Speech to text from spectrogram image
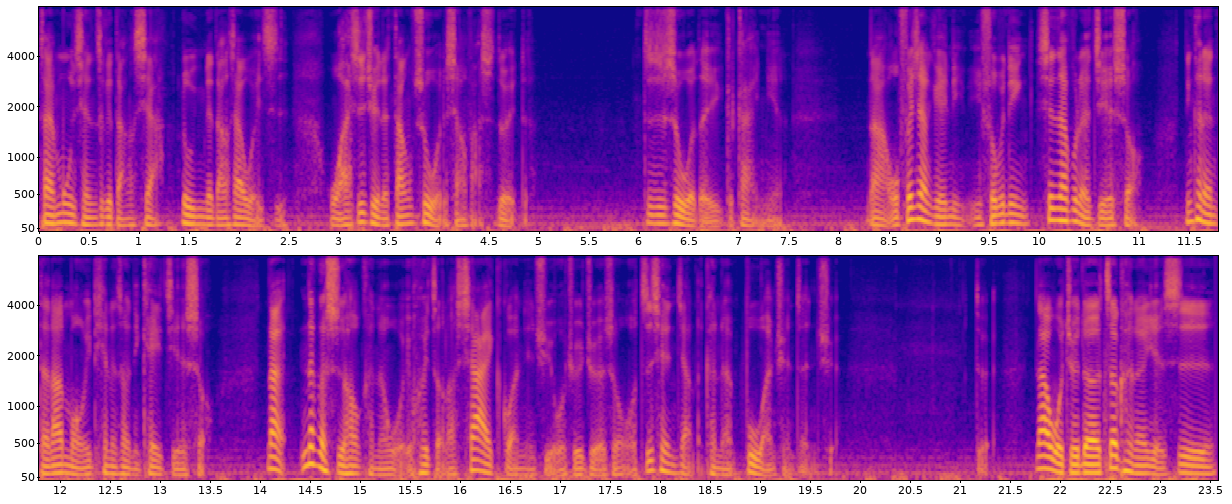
在目前这个当下录音的当下为止。我还是觉得当初我的想法是对的，这就是我的一个概念。那我分享给你，你说不定现在不能接受，你可能等到某一天的时候你可以接受。那那个时候可能我也会走到下一个观念去，我就觉得说我之前讲的可能不完全正确。对，那我觉得这可能也是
